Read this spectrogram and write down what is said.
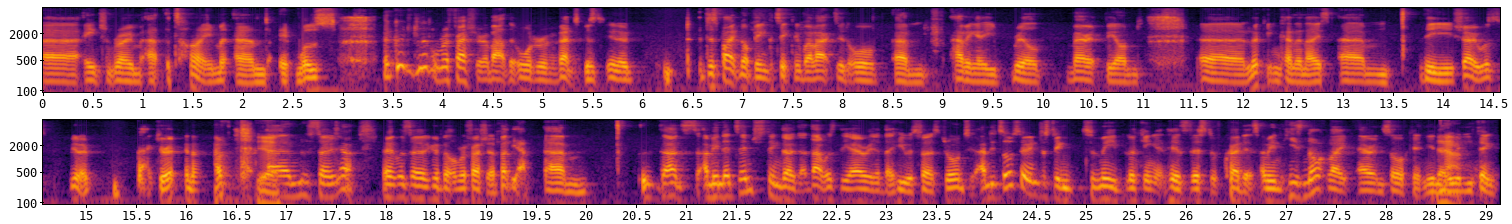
uh, ancient Rome at the time, and it was a good little refresher about the order of events. Because you know, d- despite not being particularly well acted or um, having any real merit beyond uh, looking kind of nice, um, the show was you know accurate enough. Yeah. Um, so yeah, it was a good little refresher. But yeah. Um, that's i mean it's interesting though that that was the area that he was first drawn to and it's also interesting to me looking at his list of credits i mean he's not like aaron sorkin you know No. when you think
